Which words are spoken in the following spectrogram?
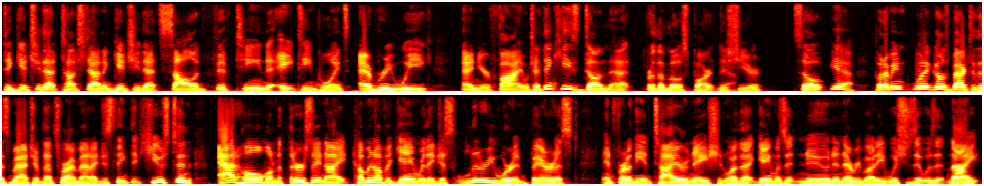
to get you that touchdown and get you that solid 15 to 18 points every week, and you're fine, which I think he's done that for the most part this year. So, yeah. But I mean, when it goes back to this matchup, that's where I'm at. I just think that Houston at home on a Thursday night, coming off a game where they just literally were embarrassed in front of the entire nation, whether that game was at noon and everybody wishes it was at night,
